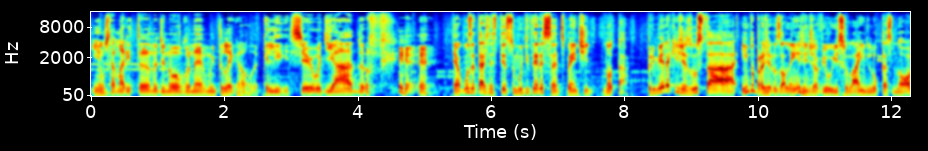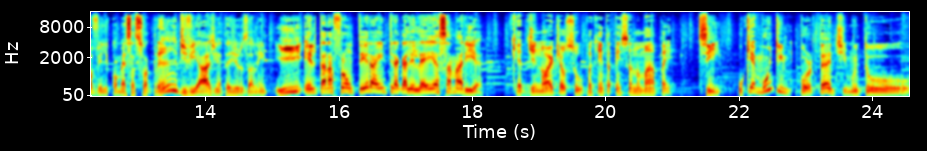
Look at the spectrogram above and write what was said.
E um samaritano de novo, né? Muito legal. Aquele ser odiado. Tem alguns detalhes nesse texto muito interessantes pra gente notar. Primeiro é que Jesus está indo para Jerusalém, a gente já viu isso lá em Lucas 9, ele começa a sua grande viagem até Jerusalém, e ele está na fronteira entre a Galiléia e a Samaria. Que é de norte ao sul, para quem tá pensando no mapa aí. Sim. O que é muito importante, muito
